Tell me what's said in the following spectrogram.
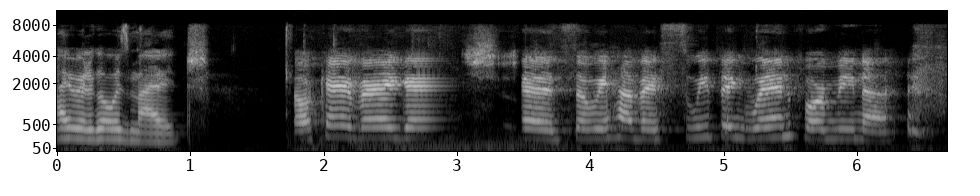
I will go with marriage. Okay, very good. Good. So we have a sweeping win for Mina.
